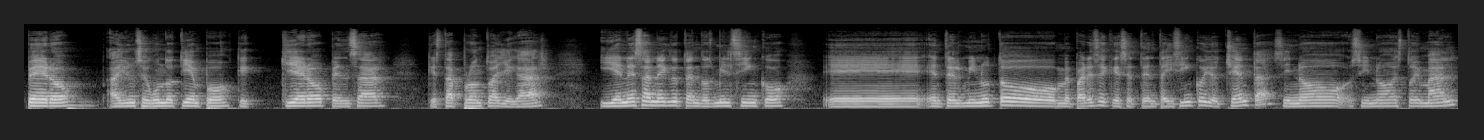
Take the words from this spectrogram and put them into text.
pero hay un segundo tiempo que quiero pensar que está pronto a llegar. Y en esa anécdota en 2005, eh, entre el minuto, me parece que 75 y 80, si no, si no estoy mal,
